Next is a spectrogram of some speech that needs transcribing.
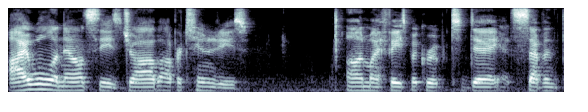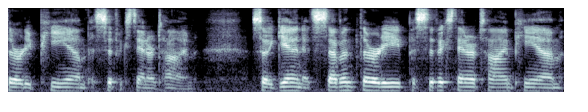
I will announce these job opportunities on my Facebook group today at 7:30 p.m. Pacific Standard Time. So again, it's 7:30 Pacific Standard Time p.m.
